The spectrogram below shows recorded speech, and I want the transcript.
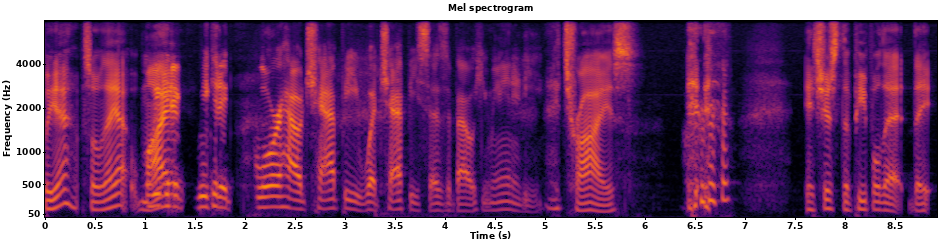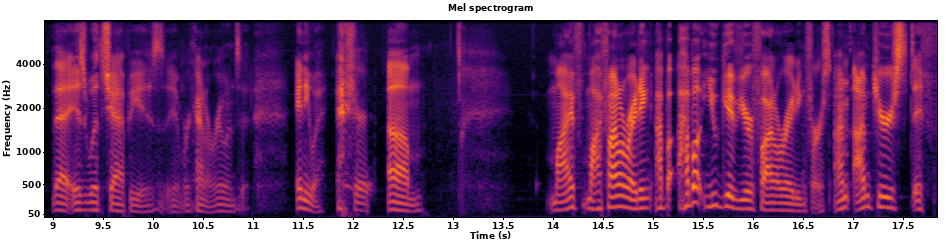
but yeah, so that we my could we could explore how Chappie what Chappie says about humanity. it tries. it's just the people that they that is with Chappie is it kind of ruins it. Anyway, Sure. um, my my final rating. How about, how about you give your final rating first? I'm I'm curious if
